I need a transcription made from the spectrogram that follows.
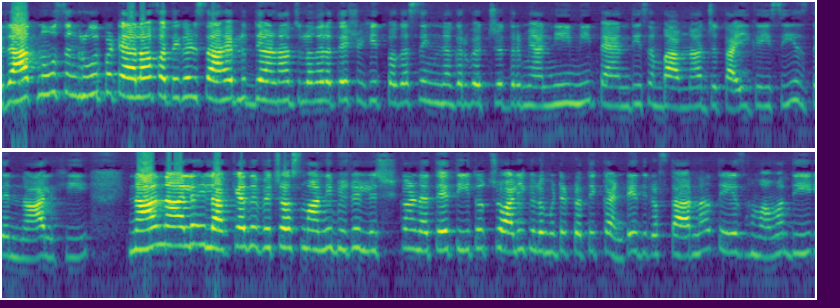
ਰਾਤ ਨੂੰ ਸੰਗਰੂਰ, ਪਟਿਆਲਾ, ਫਤਿਹਗੜ੍ਹ ਸਾਹਿਬ, ਲੁਧਿਆਣਾ, ਜਲੰਧਰ ਅਤੇ ਸ਼ਹੀਦ ਭਗਤ ਸਿੰਘ ਨਗਰ ਵਿੱਚ ਦਰਮਿਆਨੀ ਮੀਂਹ ਪੈਣ ਦੀ ਸੰਭਾਵਨਾ ਜਤਾਈ ਗਈ ਸੀ। ਇਸ ਦੇ ਨਾਲ ਹੀ ਨਾਲ ਨਾਲ ਇਲਾਕਿਆਂ ਦੇ ਵਿੱਚ ਅਸਮਾਨੀ ਬਿਜਲੀ ਲਿਸ਼ਕਣ ਅਤੇ 30 ਤੋਂ 40 ਕਿਲੋਮੀਟਰ ਪ੍ਰਤੀ ਘੰਟੇ ਦੀ ਰਫ਼ਤਾਰ ਨਾਲ ਤੇਜ਼ ਹਵਾਵਾਂ ਦੀ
